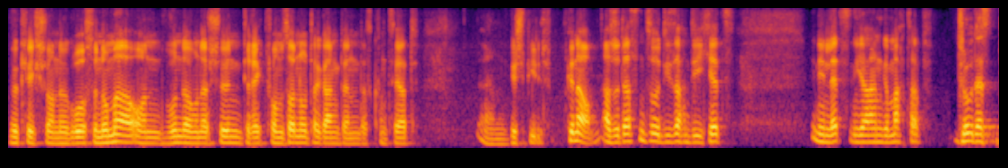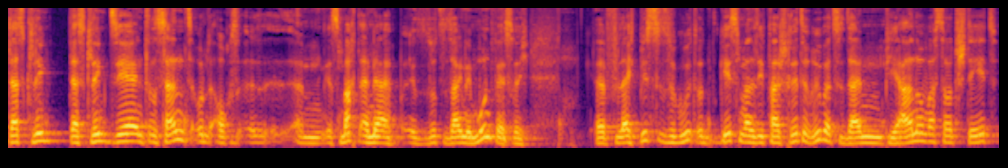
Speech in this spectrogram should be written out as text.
wirklich schon eine große Nummer und wunderschön direkt vom Sonnenuntergang dann das Konzert ähm, gespielt. Genau, also das sind so die Sachen, die ich jetzt in den letzten Jahren gemacht habe. Joe, das, das, klingt, das klingt sehr interessant und auch äh, ähm, es macht einem sozusagen den Mund wässrig. Äh, vielleicht bist du so gut und gehst mal die paar Schritte rüber zu deinem Piano, was dort steht,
